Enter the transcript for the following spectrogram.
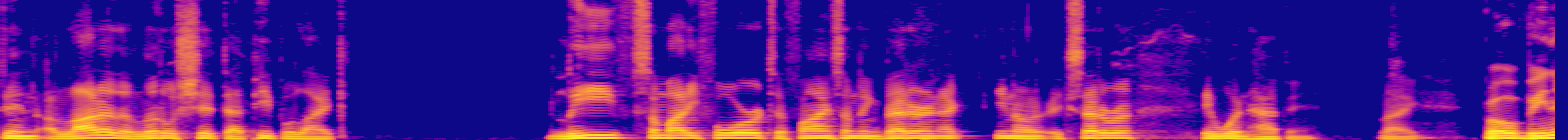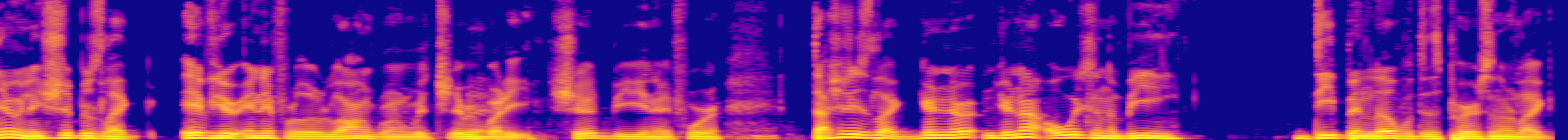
then a lot of the little shit that people like leave somebody for to find something better and you know, etc. It wouldn't happen. Like, Bro, being in a relationship is like if you're in it for the long run, which everybody should be in it for. That shit is like you're ner- you're not always gonna be deep in love with this person or like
